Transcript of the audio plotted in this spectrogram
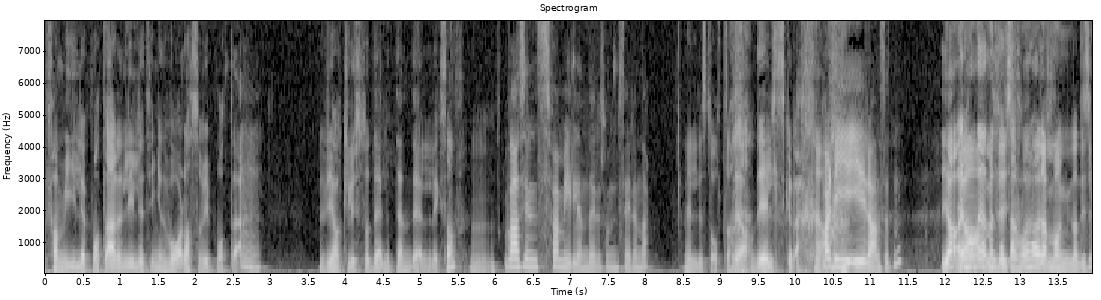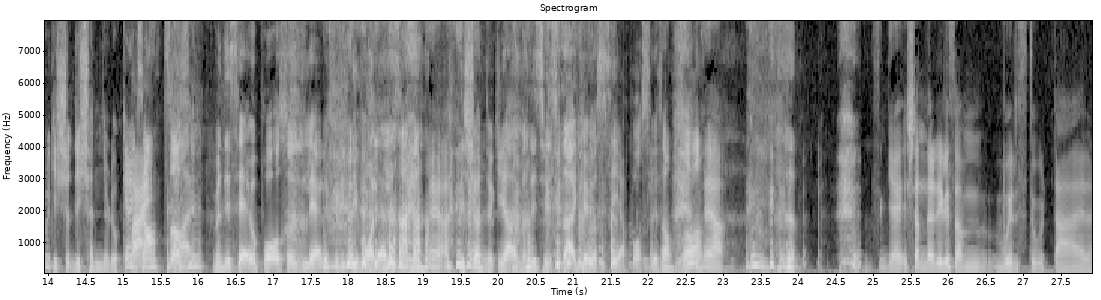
familie på en måte er den lille tingen vår, da, som vi på en måte Mm. Vi har ikke lyst til å dele den delen, liksom. Mm, Hva syns familien deres om serien, da? veldig stolte. Ja, de elsker det. Ja. Har de i Iran sett den? Ja, Ja, han ene men fetteren vår det er mange av de som ikke skjønner, de skjønner det jo ikke, Nei. sant? Så, Nei, men de ser jo på, og så ler de fordi de må le, liksom. Men Ja. de skjønner jo ikke greia, men de syns jo det er gøy å se på oss, liksom. Så ja. Så gøy. Skjønner de liksom hvor stort det er?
